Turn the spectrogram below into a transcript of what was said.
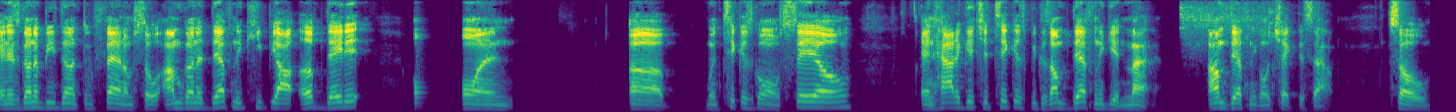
and it's going to be done through Phantom. So I'm going to definitely keep y'all updated on uh, when tickets go on sale and how to get your tickets because I'm definitely getting mine. I'm definitely going to check this out. So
